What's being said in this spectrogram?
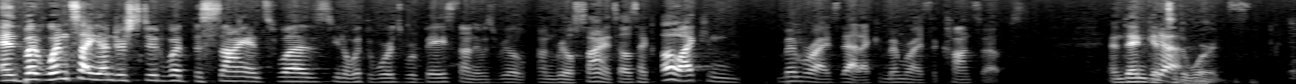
and but once I understood what the science was, you know, what the words were based on, it was real on real science. I was like, oh, I can memorize that. I can memorize the concepts, and then get Yeah. to the words. I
